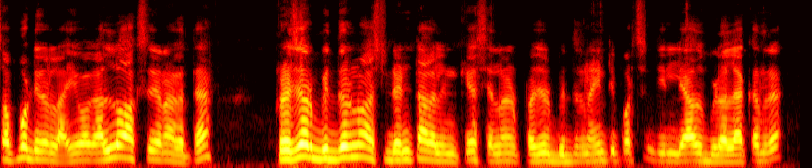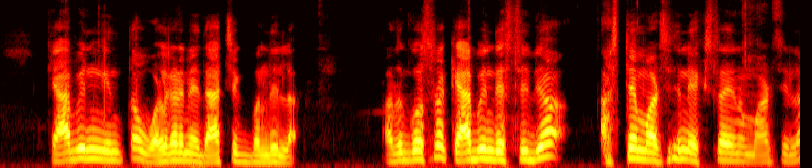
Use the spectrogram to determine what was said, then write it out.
ಸಪೋರ್ಟ್ ಇರಲ್ಲ. ಇವಾಗ ಅಲ್ಲೂ ಆಕ್ಸಿಜನ್ ಏನಾಗುತ್ತೆ ಪ್ರೆಷರ್ ಬಿದ್ದರೂ ಅಷ್ಟು ಡೆಂಟ್ ಆಗಲ್ಲ ಇನ್ ಕೇಸ್ ಎಲ್ಲ ಪ್ರೆಷರ್ ಬಿದ್ದರೆ ನೈಂಟಿ ಪರ್ಸೆಂಟ್ ಇಲ್ಲಿ ಯಾವ್ದು ಬಿಡಲ್ಲ ಯಾಕಂದ್ರೆ ಕ್ಯಾಬಿನ್ಗಿಂತ ಗಿಂತ ಇದೆ ಆಚೆಗೆ ಬಂದಿಲ್ಲ. ಅದಕ್ಕೋಸ್ಕರ ಕ್ಯಾಬಿನ್ ಎಷ್ಟಿದೆಯೋ ಅಷ್ಟೇ ಮಾಡಿಸಿದ್ದೀನಿ ಎಕ್ಸ್ಟ್ರಾ ಏನೂ ಮಾಡಿಸಿಲ್ಲ.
